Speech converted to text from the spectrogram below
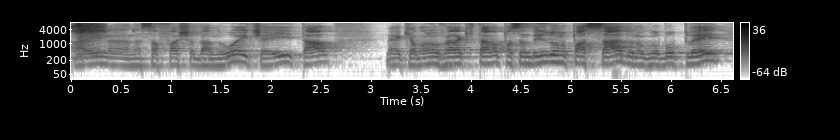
aí na, nessa faixa da noite aí e tal, né, que é uma novela que estava passando desde o ano passado no Globoplay.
